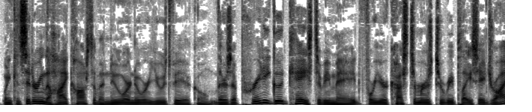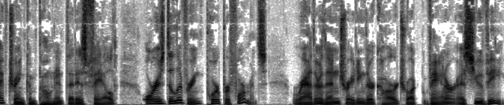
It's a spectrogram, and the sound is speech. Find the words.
When considering the high cost of a new or newer used vehicle, there's a pretty good case to be made for your customers to replace a drivetrain component that has failed or is delivering poor performance, rather than trading their car, truck, van, or SUV.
